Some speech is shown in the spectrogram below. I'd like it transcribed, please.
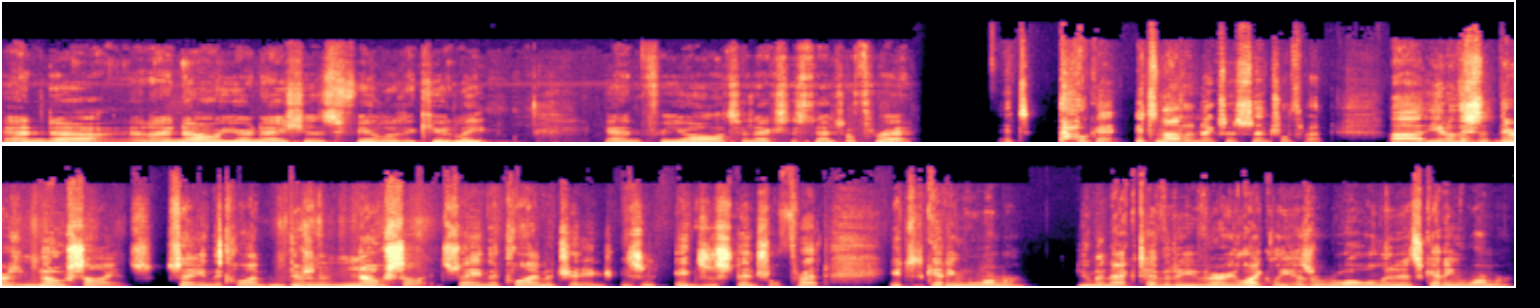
And, uh, and I know your nations feel it acutely, and for you all, it's an existential threat. Okay. It's not an existential threat. Uh, you know, this is, there is no science saying the climate. There's no science saying that climate change is an existential threat. It's getting warmer. Human activity very likely has a role in it's getting warmer.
